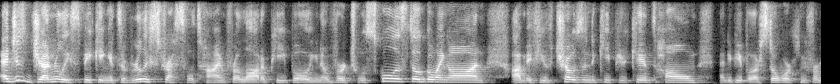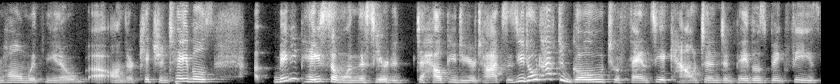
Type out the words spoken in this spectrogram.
and just generally speaking, it's a really stressful time for a lot of people. You know, virtual school is still going on. Um, if you've chosen to keep your kids home, many people are still working from home with, you know, uh, on their kitchen tables. Uh, maybe pay someone this year to, to help you do your taxes. You don't have to go to a fancy accountant and pay those big fees.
